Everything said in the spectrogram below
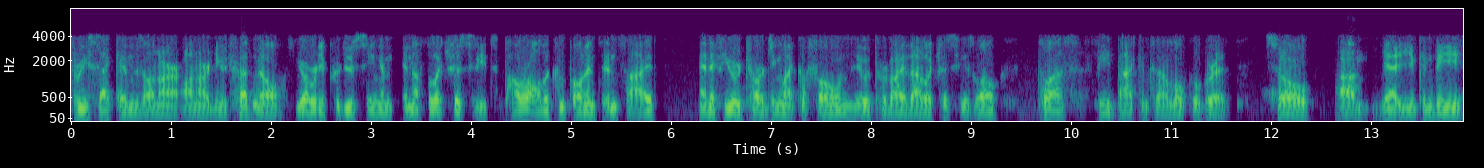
three seconds on our on our new treadmill, you're already producing enough electricity to power all the components inside. And if you were charging like a phone, it would provide that electricity as well, plus feedback into a local grid. So um, yeah, you can be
